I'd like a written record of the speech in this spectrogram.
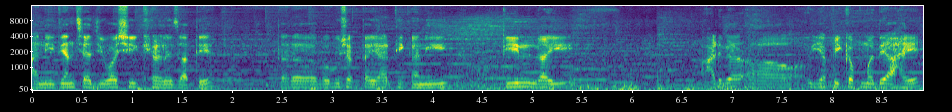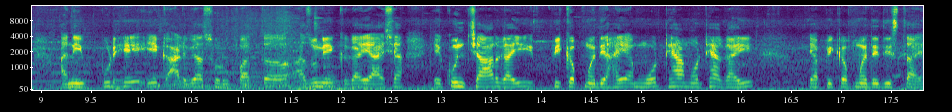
आणि त्यांच्या जीवाशी खेळले जाते. तर बघू शकता या ठिकाणी तीन गाई आडव्या या पिकअपमध्ये आहे आणि पुढे एक आडव्या स्वरूपात अजून एक गाई अशा एकूण चार गाई पिकअपमध्ये आहे. मोठ्या मोठ्या गाई या पिकअपमध्ये दिसत आहे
